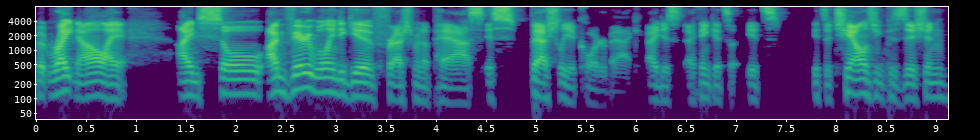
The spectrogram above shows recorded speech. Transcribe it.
but right now, I I'm so I'm very willing to give freshmen a pass, especially a quarterback. I just I think it's it's it's a challenging position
